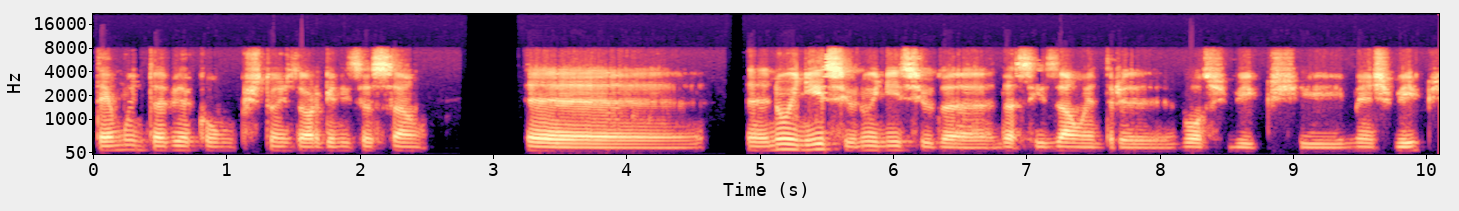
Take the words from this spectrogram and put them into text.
tem muito a ver com questões da organização no início, no início da, da cisão entre bolcheviques e mencheviques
